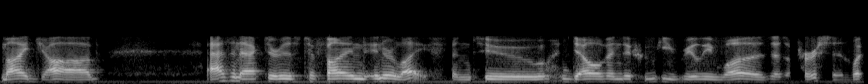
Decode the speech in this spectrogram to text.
my job as an actor is to find inner life and to delve into who he really was as a person, what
